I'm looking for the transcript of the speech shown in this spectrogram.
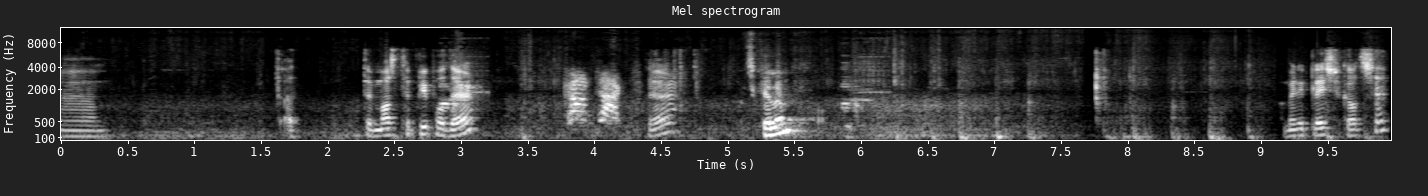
Um, uh, there must be people there. Contact. There. Let's kill him. Many places you got Seb?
